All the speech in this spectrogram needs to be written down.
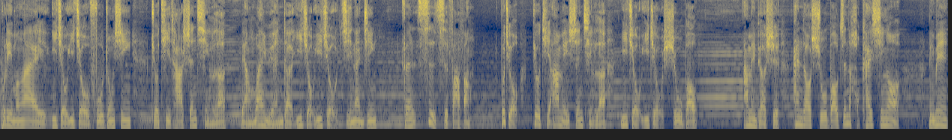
普里蒙爱一九一九服务中心就替他申请了两万元的一九一九急难金，分四次发放。不久又替阿梅申请了一九一九食物包。阿梅表示看到食物包真的好开心哦，里面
